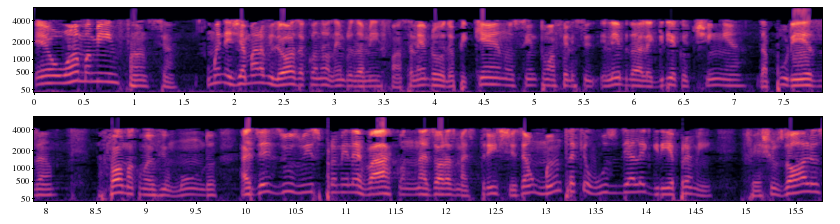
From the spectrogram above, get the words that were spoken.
eu amo a minha infância. Uma energia maravilhosa quando eu lembro da minha infância. Eu lembro de eu pequeno, sinto uma felicidade, lembro da alegria que eu tinha, da pureza, da forma como eu vi o mundo. Às vezes uso isso para me levar quando, nas horas mais tristes. É um mantra que eu uso de alegria para mim. Fecho os olhos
